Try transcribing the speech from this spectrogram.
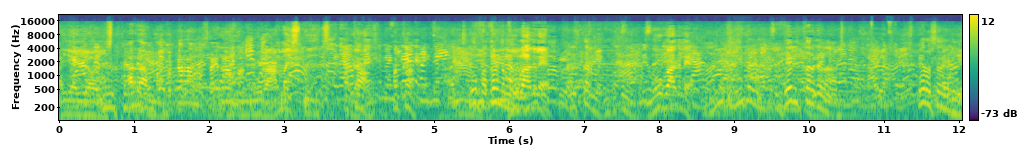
అయ్యో నువ్వు రామ్మ ఇస్తే నువ్వు ఉండు. నువ్వు ఇస్తారు బాధలే పేరు ఇస్తారు కదా పేరు వస్తుంది ఇస్తారా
